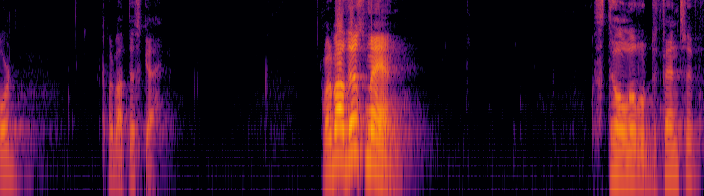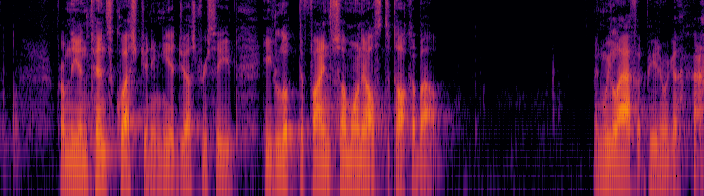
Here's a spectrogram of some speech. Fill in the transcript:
Lord, what about this guy? What about this man? Still a little defensive from the intense questioning he had just received, he looked to find someone else to talk about. And we laugh at Peter and we go,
